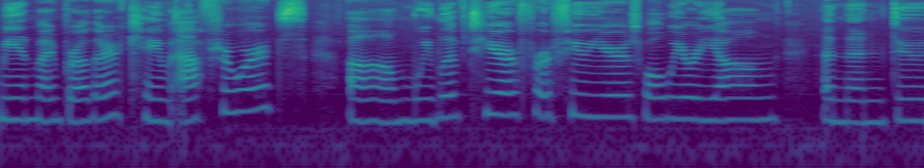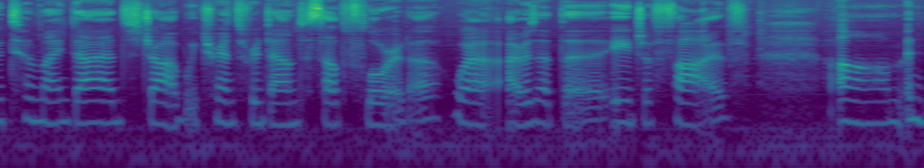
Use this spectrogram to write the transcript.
Me and my brother came afterwards. Um, we lived here for a few years while we were young, and then due to my dad's job, we transferred down to South Florida, where I was at the age of five, um, and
